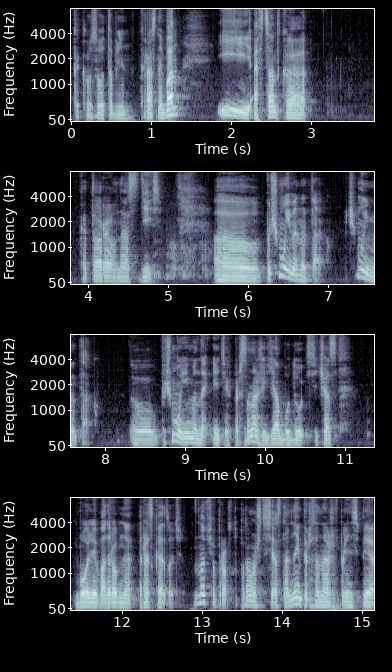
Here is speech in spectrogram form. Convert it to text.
как его зовут-то, блин, красный Бан, и официантка, которая у нас здесь. Почему именно так? Почему именно так? Почему именно этих персонажей я буду сейчас более подробно рассказывать? Ну, все просто, потому что все остальные персонажи, в принципе,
